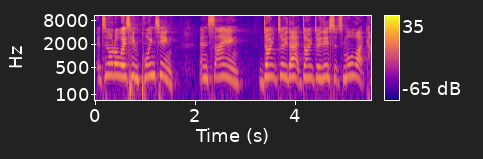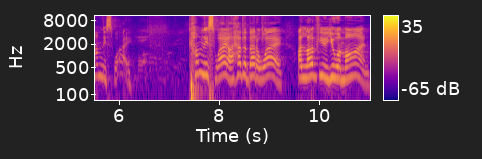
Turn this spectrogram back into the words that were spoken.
It's not always Him pointing and saying, don't do that, don't do this. It's more like, come this way. Come this way. I have a better way. I love you. You are mine.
